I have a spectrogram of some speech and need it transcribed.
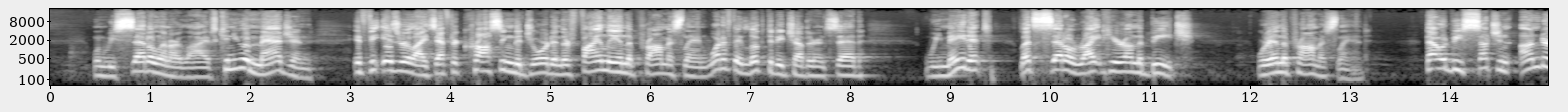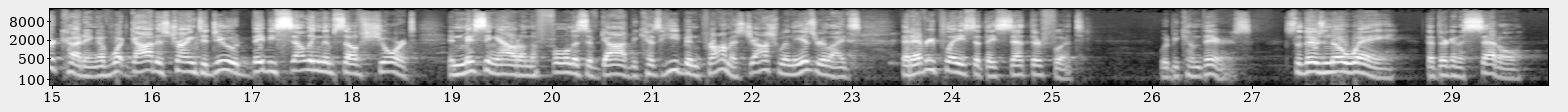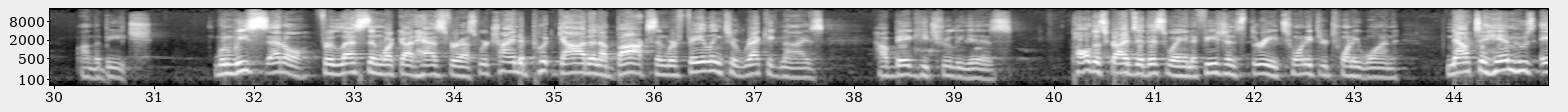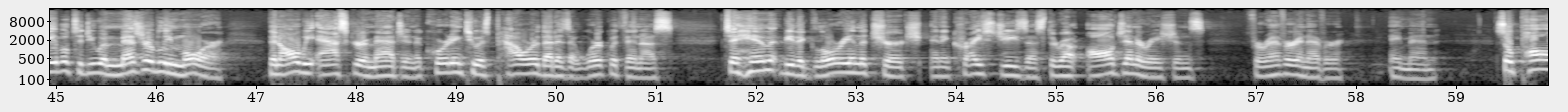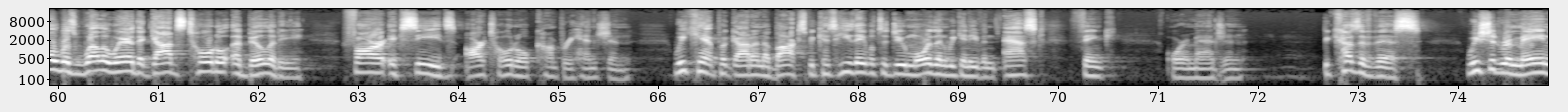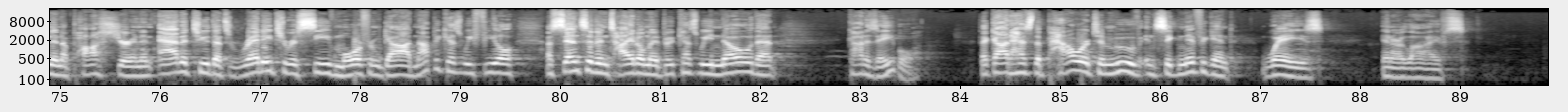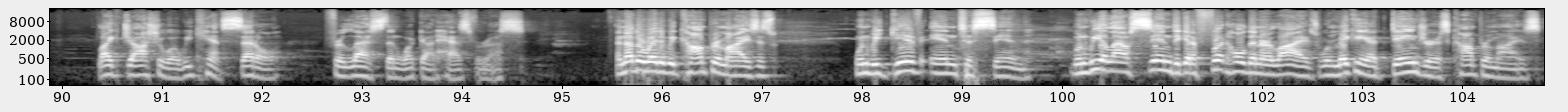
when we settle in our lives. Can you imagine if the Israelites, after crossing the Jordan, they're finally in the promised land, what if they looked at each other and said, We made it. Let's settle right here on the beach. We're in the promised land. That would be such an undercutting of what God is trying to do. They'd be selling themselves short and missing out on the fullness of God because He'd been promised, Joshua and the Israelites, that every place that they set their foot would become theirs. So there's no way that they're going to settle on the beach. When we settle for less than what God has for us, we're trying to put God in a box and we're failing to recognize how big he truly is. Paul describes it this way in Ephesians 3 20 through 21. Now, to him who's able to do immeasurably more than all we ask or imagine, according to his power that is at work within us, to him be the glory in the church and in Christ Jesus throughout all generations, forever and ever. Amen. So, Paul was well aware that God's total ability far exceeds our total comprehension. We can't put God in a box because he's able to do more than we can even ask, think, or imagine. Because of this, we should remain in a posture and an attitude that's ready to receive more from God, not because we feel a sense of entitlement, but because we know that God is able, that God has the power to move in significant ways in our lives. Like Joshua, we can't settle for less than what God has for us. Another way that we compromise is when we give in to sin. When we allow sin to get a foothold in our lives, we're making a dangerous compromise.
